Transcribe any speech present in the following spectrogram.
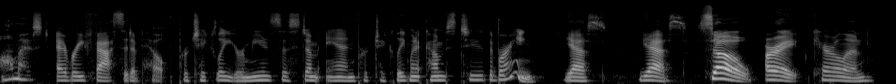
almost every facet of health, particularly your immune system and particularly when it comes to the brain. Yes. Yes. So, all right, Carolyn,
